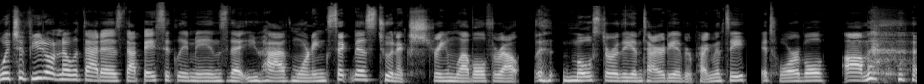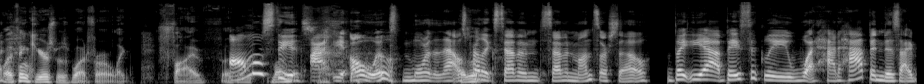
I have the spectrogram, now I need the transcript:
which, if you don't know what that is, that basically means that you have morning sickness to an extreme level throughout most or the entirety of your pregnancy. It's horrible. Um, Well, I think yours was what for like five, almost the months? I, oh it was more than that it was Was probably like seven seven months or so but yeah basically what had happened is I,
